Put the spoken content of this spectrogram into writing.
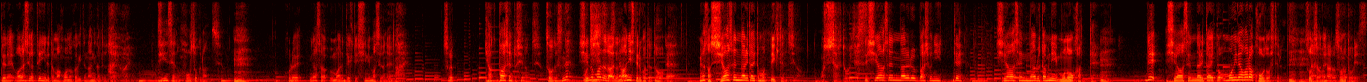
でね私が手に入れた魔法の鍵って何かというと、はいはい。人生の法則なんですよ。これ皆さん生まれてきて死にますよね。はい。それ100%死ぬんですよ。そうですね。死ぬまでの間何してるかというと、え皆さん幸せになりたいと思って生きてるんですよ。えおっしゃる通りです。で幸せになれる場所に行って幸せになるために物を買って、で幸せになりたいと思いながら行動してるんです、そうですよね。その通りです。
